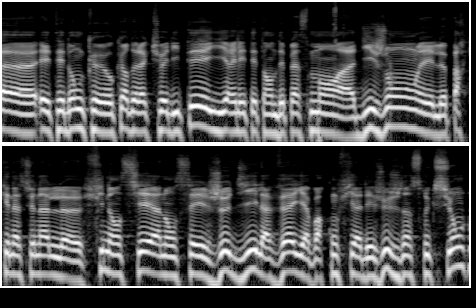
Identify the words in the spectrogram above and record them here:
euh, était donc au cœur de l'actualité. Hier, il était en déplacement à Dijon et le parquet national financier a annoncé jeudi, la veille, avoir confié à des juges d'instruction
